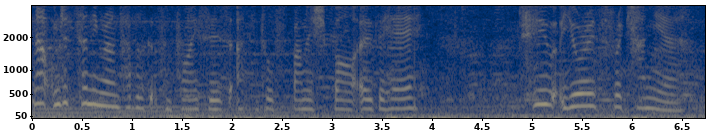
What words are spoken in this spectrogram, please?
Now I'm just turning around to have a look at some prices at the little Spanish bar over here. Two euros for a caña.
